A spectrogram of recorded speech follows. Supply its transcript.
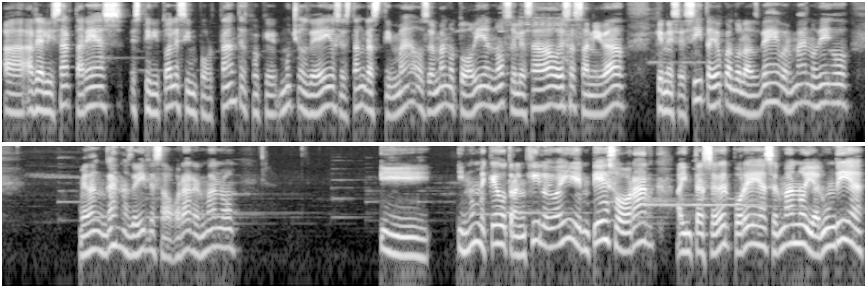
a, realizar tareas espirituales importantes porque muchos de ellos están lastimados, hermano, todavía no se les ha dado esa sanidad que necesita. Yo cuando las veo, hermano, digo, me dan ganas de irles a orar, hermano. Y, y no me quedo tranquilo, yo ahí empiezo a orar, a interceder por ellas, hermano, y algún día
